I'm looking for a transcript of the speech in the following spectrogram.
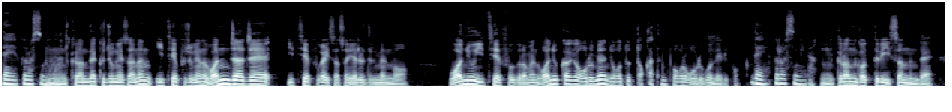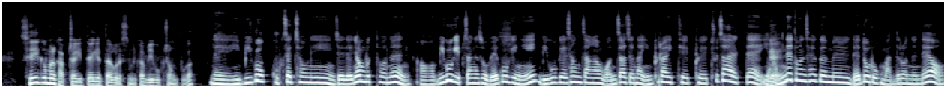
네, 그렇습니다. 음, 그런데 그 중에서는 ETF 중에는 원자재 ETF가 있어서 예를 들면 뭐 원유 ETF 그러면 원유 가격 오르면 이것도 똑같은 폭으로 오르고 내리고 네, 그렇습니다. 음, 그런 것들이 있었는데 세금을 갑자기 떼겠다고 그랬습니까? 미국 정부가? 네, 이 미국 국세청이 이제 내년부터는 어, 미국 입장에서 외국인이 미국에 상장한 원자재나 인프라 ETF에 투자할 때이 네. 안 내던 세금을 내도록 만들었는데요.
